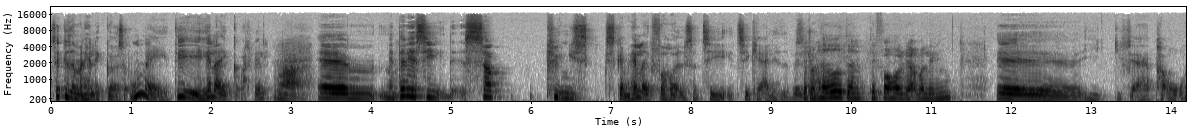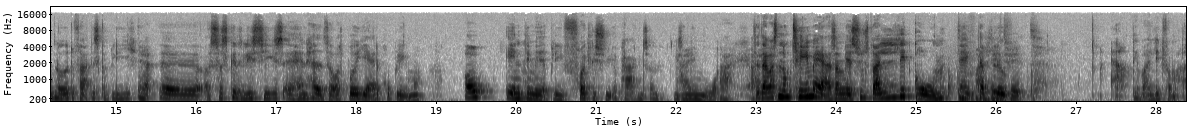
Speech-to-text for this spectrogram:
Så gider man heller ikke gøre sig umage. Det er heller ikke godt, vel? Nej. Øhm, men der vil jeg sige, så kynisk skal man heller ikke forholde sig til, til kærlighed. Vel? Så du havde den, det forhold der, hvor længe? Øh, I ja, et par år nåede det faktisk at blive. Ja. Øh, og så skal det lige siges, at han havde så også både hjerteproblemer og endte med at blive frygtelig syg af Parkinson, ligesom ej, min mor. Ej, ej. Så der var sådan nogle temaer, som jeg synes var lidt grumme. Det var der lidt blev, vildt. Ja, det var lidt for meget.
